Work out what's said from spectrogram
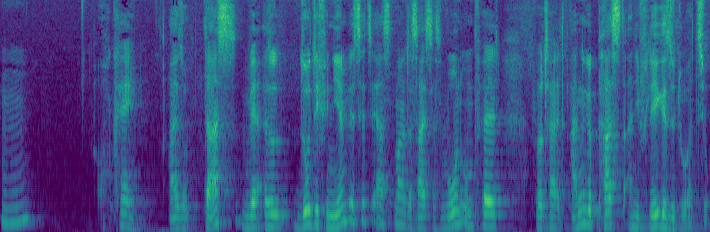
Mhm. Okay, also das wäre, also so definieren wir es jetzt erstmal. Das heißt, das Wohnumfeld wird halt angepasst an die Pflegesituation.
